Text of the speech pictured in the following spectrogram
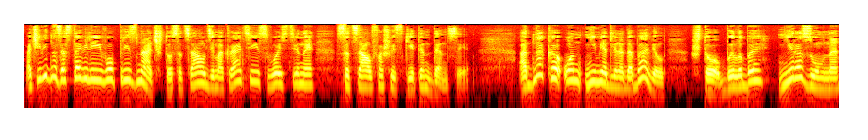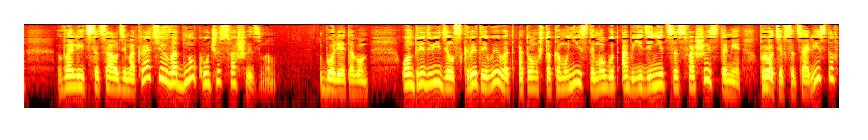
очевидно заставили его признать, что социал-демократии свойственны социал-фашистские тенденции. Однако он немедленно добавил, что было бы неразумно валить социал-демократию в одну кучу с фашизмом. Более того, он предвидел скрытый вывод о том, что коммунисты могут объединиться с фашистами против социалистов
